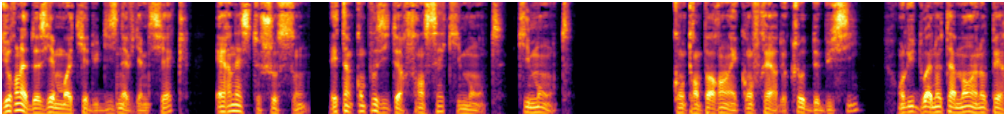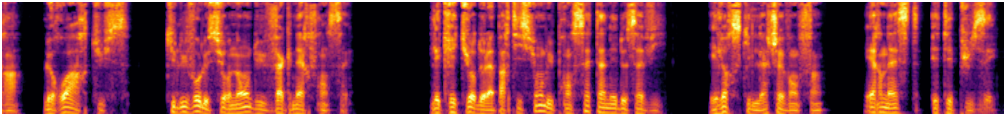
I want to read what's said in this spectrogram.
Durant la deuxième moitié du XIXe siècle, Ernest Chausson est un compositeur français qui monte, qui monte, Contemporain et confrère de Claude Debussy, on lui doit notamment un opéra, Le Roi Artus, qui lui vaut le surnom du Wagner français. L'écriture de la partition lui prend sept années de sa vie, et lorsqu'il l'achève enfin, Ernest est épuisé.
